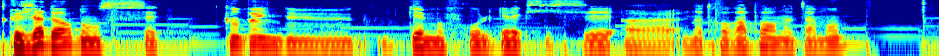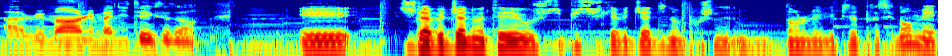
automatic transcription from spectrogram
ce que j'adore dans cette campagne de Game of Roll Galaxy, c'est euh, notre rapport notamment à l'humain, l'humanité, etc. Et je l'avais déjà noté, ou je sais plus si je l'avais déjà dit dans, dans l'épisode précédent, mais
